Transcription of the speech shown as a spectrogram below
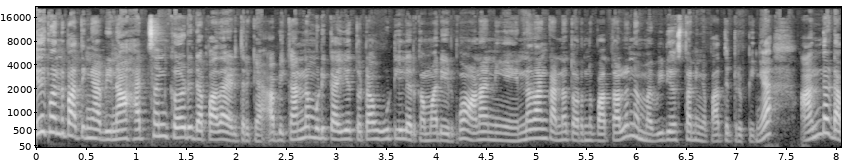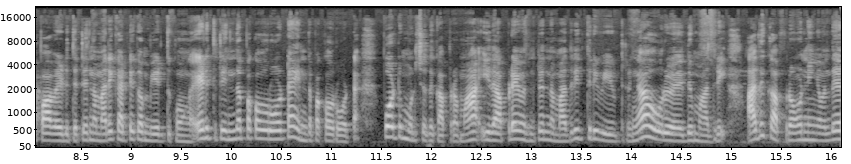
இதுக்கு வந்து பார்த்தீங்க அப்படின்னா ஹட்சன் கேர்டு டப்பா தான் எடுத்திருக்கேன். அப்படி கண்ணை முடி கையை தொட்டால் ஊட்டியில் இருக்க மாதிரி இருக்கும். ஆனால் நீங்கள் என்ன தான் கண்ணை திறந்து பார்த்தாலும் நம்ம வீடியோஸ் தான் நீங்கள் பார்த்துட்ருப்பீங்க அந்த டப்பாவை எடுத்துகிட்டு இந்த மாதிரி கட்டுக்கம்பி எடுத்துக்கோங்க. எடுத்துகிட்டு இந்த பக்கம் ஒரு ஓட்டை இந்த பக்கம் ஒரு ஓட்டை. போட்டு முடிச்சதுக்கப்புறமா இது அப்படியே வந்துட்டு இந்த மாதிரி திருவி விட்டுருங்க. ஒரு இது மாதிரி. அதுக்கப்புறம் நீங்கள் வந்து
